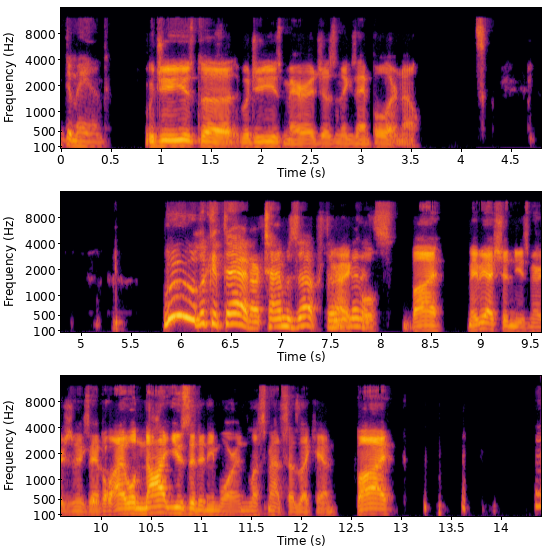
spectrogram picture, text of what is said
demand. Would you use the would you use marriage as an example or no? Woo! Look at that. Our time is up. Thirty right, cool. minutes. Bye. Maybe I shouldn't use marriage as an example. I will not use it anymore unless Matt says I can. Bye.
